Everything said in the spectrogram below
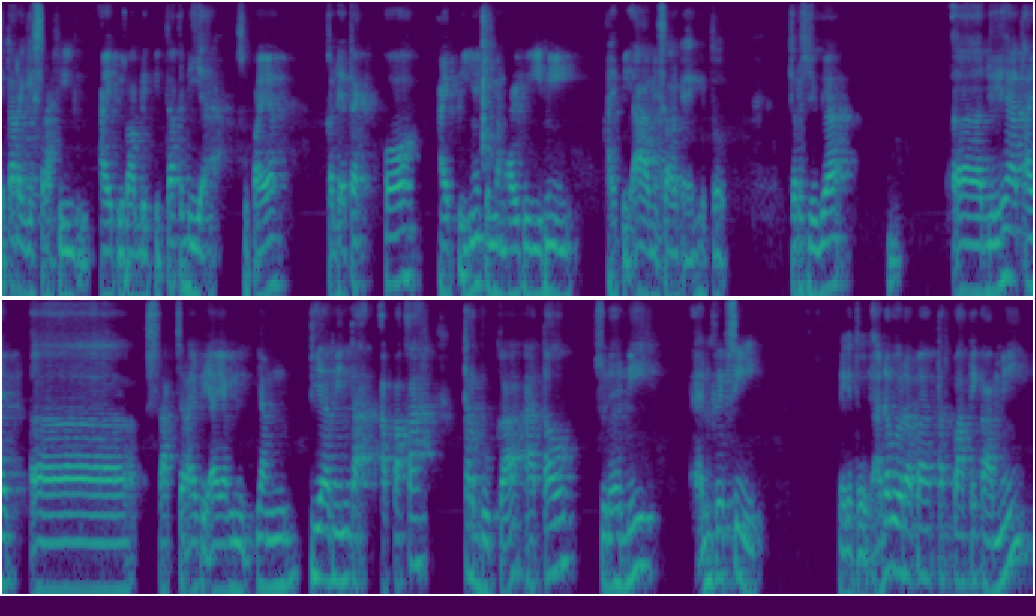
kita registrasi IP publik kita ke dia supaya kedetek oh IP-nya cuma IP ini, IP A misal kayak gitu. Terus juga uh, dilihat IP, uh, eh, structure API yang yang dia minta apakah terbuka atau sudah di enkripsi. Gitu. Ada beberapa third party kami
